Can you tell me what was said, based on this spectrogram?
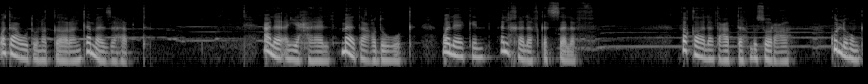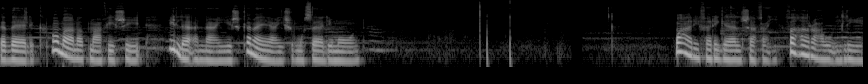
وتعود نجارا كما ذهبت. على أي حال مات عدوك. ولكن الخلف كالسلف. فقالت عبده بسرعة كلهم كذلك وما نطمع في شيء إلا أن نعيش كما يعيش المسالمون. وعرف رجال شفعي فهرعوا إليه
